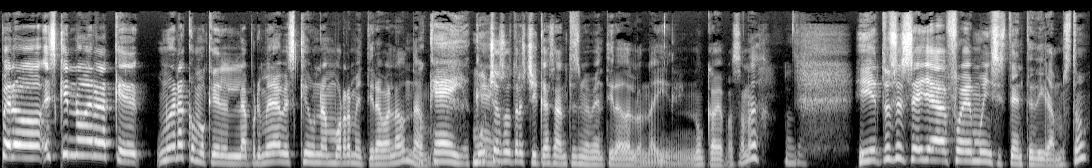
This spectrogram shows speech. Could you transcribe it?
pero es que no era que, no era como que la primera vez que una morra me tiraba la onda. Ok, ok. Muchas otras chicas antes me habían tirado la onda y nunca había pasado nada. Y entonces ella fue muy insistente, digamos, ¿no?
